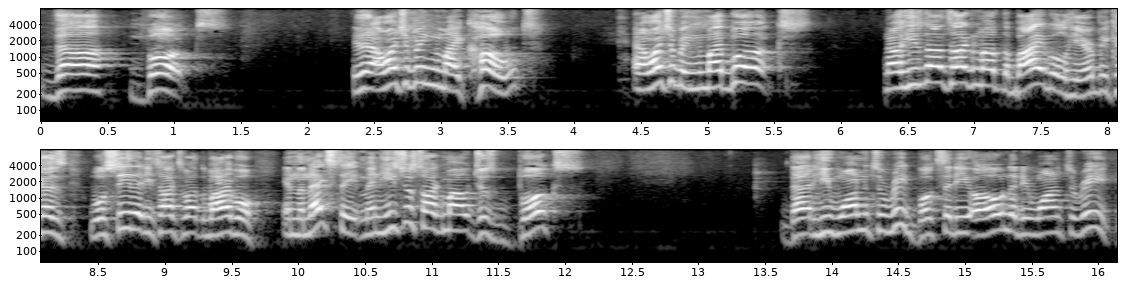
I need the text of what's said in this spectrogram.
the books. He said, I want you to bring me my coat, and I want you to bring me my books. Now, he's not talking about the Bible here because we'll see that he talks about the Bible in the next statement. He's just talking about just books that he wanted to read, books that he owned that he wanted to read.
